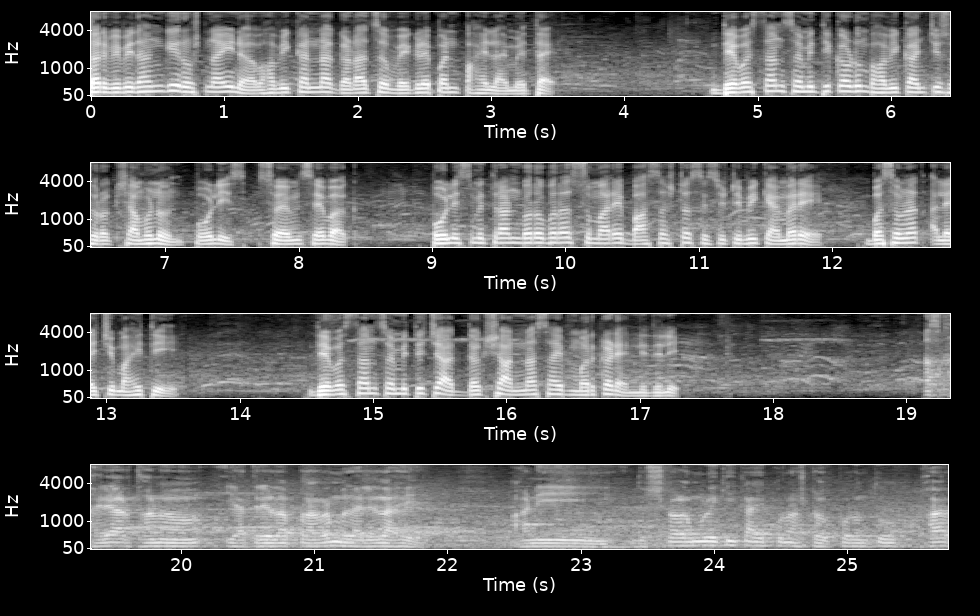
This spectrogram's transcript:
तर विविधांगी रोषणाईनं भाविकांना गडाचं वेगळेपण पाहायला मिळतंय. देवस्थान समितीकडून भाविकांची सुरक्षा म्हणून पोलीस स्वयंसेवक पोलीस मित्रांबरोबरच सुमारे बासष्ट सीसीटीव्ही कॅमेरे बसवण्यात आल्याची माहिती देवस्थान समितीचे अध्यक्ष अण्णासाहेब मरकड यांनी दिली. आज खऱ्या अर्थानं यात्रेला प्रारंभ झालेला आहे आणि दुष्काळामुळे की काय कोणास ठाऊक परंतु फार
